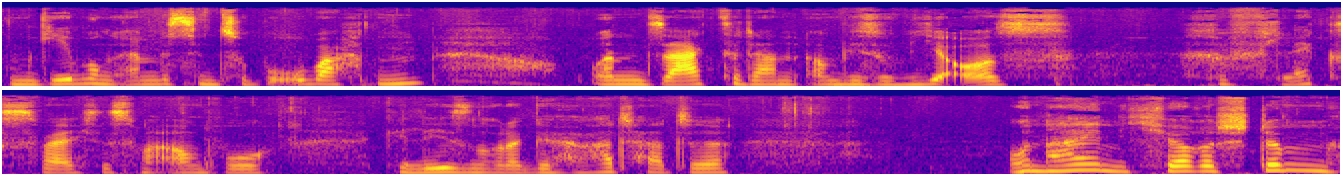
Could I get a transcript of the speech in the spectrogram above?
Umgebung ein bisschen zu beobachten und sagte dann irgendwie so wie aus Reflex, weil ich das mal irgendwo gelesen oder gehört hatte, oh nein, ich höre Stimmen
